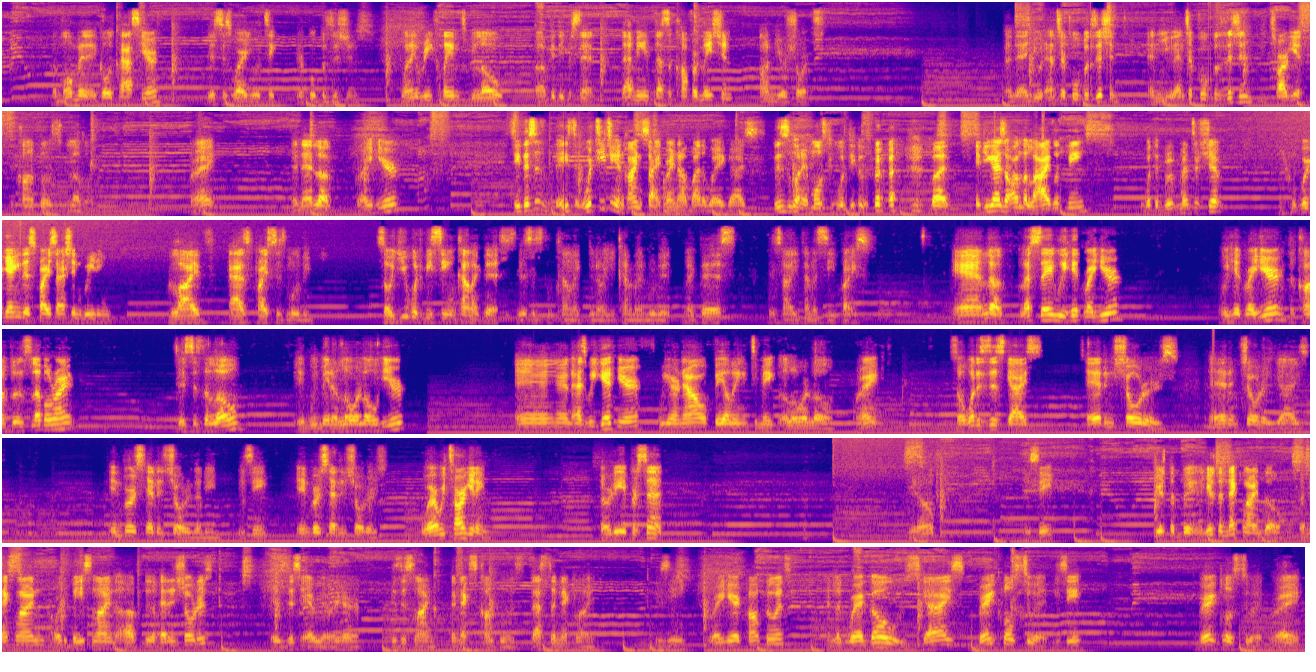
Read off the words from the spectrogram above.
The moment it goes past here, this is where you would take your full position. When it reclaims below uh, 50%, that means that's a confirmation on your shorts. And then you would enter full position. And you enter full position, you target the confluence level. Right? And then look, right here. See, this is basic. We're teaching in hindsight right now, by the way, guys. This is what most people do. but if you guys are on the live with me, with the group mentorship, we're getting this price action reading live as price is moving. So you would be seeing kind of like this. This is kind of like, you know, you kind of move it like this. This is how you kind of see price. And look, let's say we hit right here. We hit right here, the confluence level, right? This is the low. And we made a lower low here. And as we get here, we are now failing to make a lower low, right? So what is this, guys? Head and shoulders. Head and shoulders, guys. Inverse head and shoulders, I mean. You see? Inverse head and shoulders. Where are we targeting? 38%. You know? You see? Here's the here's the neckline though. The neckline or the baseline of the head and shoulders is this area right here. Is this line. The next confluence. That's the neckline. You see? Right here, confluence. And look where it goes, guys. Very close to it. You see? Very close to it, right?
